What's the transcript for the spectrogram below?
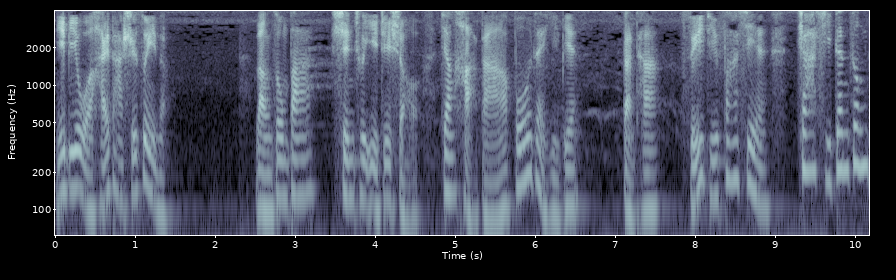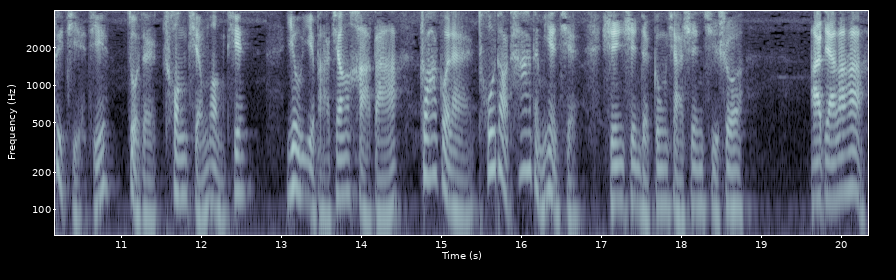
你比我还大十岁呢。朗宗巴伸出一只手，将哈达拨在一边。但他随即发现扎西丹宗的姐姐坐在窗前望天，又一把将哈达抓过来拖到他的面前，深深地躬下身去说：“阿加拉，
